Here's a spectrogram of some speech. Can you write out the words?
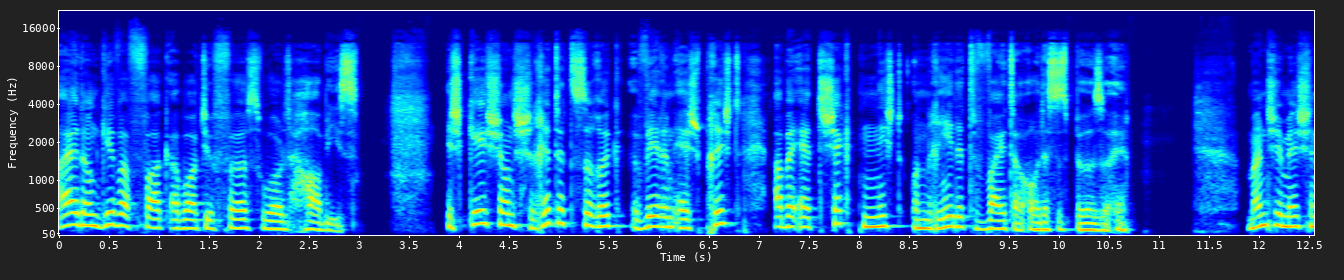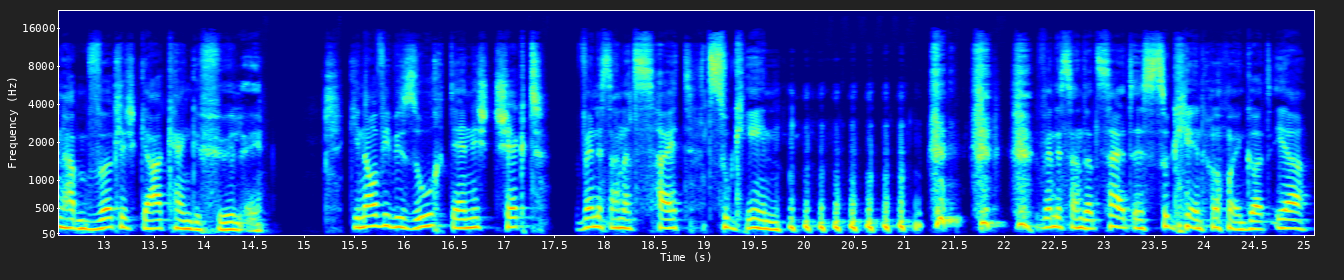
I don't give a fuck about your first world hobbies. Ich gehe schon Schritte zurück, während er spricht, aber er checkt nicht und redet weiter. Oh, das ist böse, ey. Manche Menschen haben wirklich gar kein Gefühl, ey. Genau wie Besuch, der nicht checkt, wenn es an der Zeit zu gehen. wenn es an der Zeit ist zu gehen. Oh mein Gott, ja.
